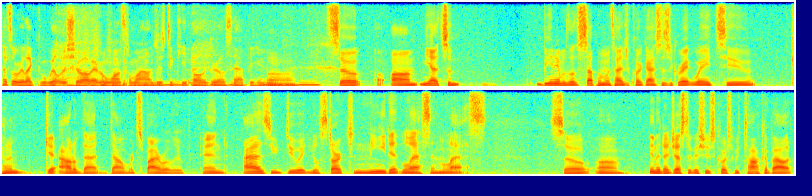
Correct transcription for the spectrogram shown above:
That's why we like to will to show up every once in a while, just to keep all the girls happy here. Aw. So, um, yeah, so being able to supplement with hydrochloric acid is a great way to kind of get out of that downward spiral loop. And as you do it, you'll start to need it less and less. So, um, in the digestive issues course, we talk about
